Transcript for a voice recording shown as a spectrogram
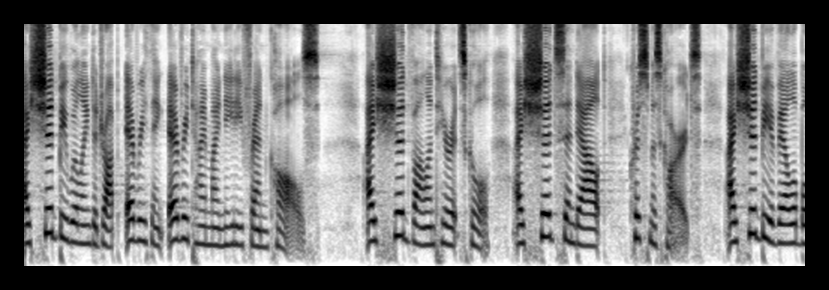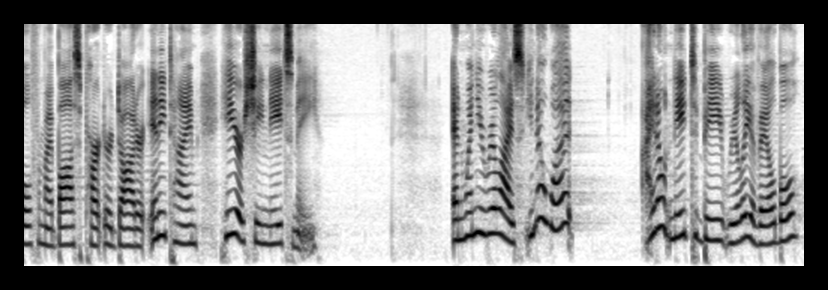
I should be willing to drop everything every time my needy friend calls. I should volunteer at school. I should send out Christmas cards. I should be available for my boss, partner, daughter anytime he or she needs me. And when you realize, you know what? I don't need to be really available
